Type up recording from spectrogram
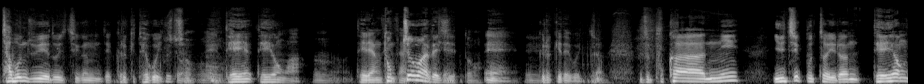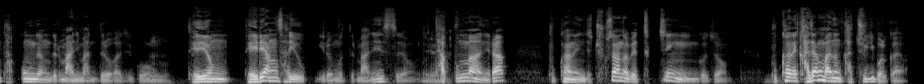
자본주의에도 지금 이제 그렇게 되고 있죠. 그렇죠. 네, 어. 대, 대형화. 어. 대량 생산. 독점화되지. 또. 네, 예. 그렇게 되고 있죠. 그래서 북한이 일찍부터 이런 대형 닭 공장들을 많이 만들어가지고 음. 대형 대량 사육 이런 것들을 많이 했어요. 예. 닭뿐만 아니라 북한의 이제 축산업의 특징인 거죠. 북한에 가장 많은 가축이 뭘까요?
